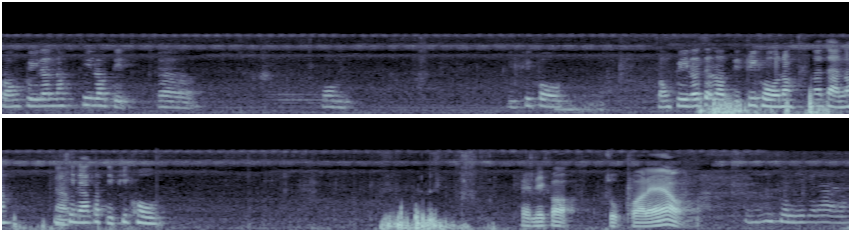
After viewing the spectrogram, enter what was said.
สองปีแล้วนะที่เราติดเอ่อโควิดติดพี่โคสองปีแล้วจะเราติดพี่โคเนาะอาจารย์เนาะ ปีที่แล้วก็ติดพี่โคแค่นี้ก็จุกพอแล้วอืมแค่นี้ก็ได้แล้ว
